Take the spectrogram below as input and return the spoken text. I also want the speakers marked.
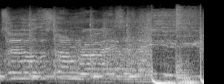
Speaker 1: feel myself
